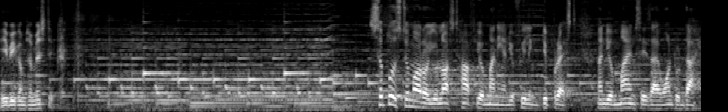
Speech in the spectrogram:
he becomes a mystic. Suppose tomorrow you lost half your money and you're feeling depressed and your mind says, I want to die.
